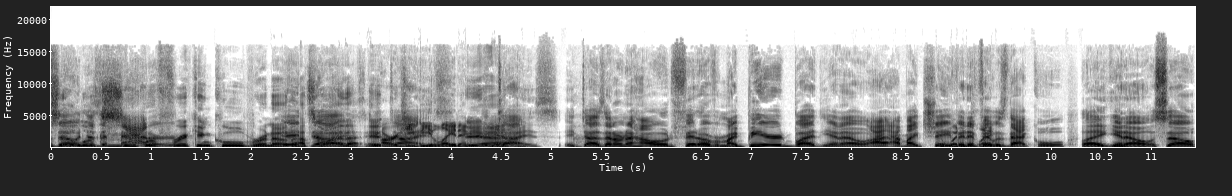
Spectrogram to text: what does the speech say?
So it it, looks doesn't super matter. freaking cool, Bruno. It That's why that it, It RGB does. lighting. Yeah. It does. It does. I don't know how it would fit over my beard, but you know, I, I might shave it, wouldn't if play. it was that cool. Like, you know, so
